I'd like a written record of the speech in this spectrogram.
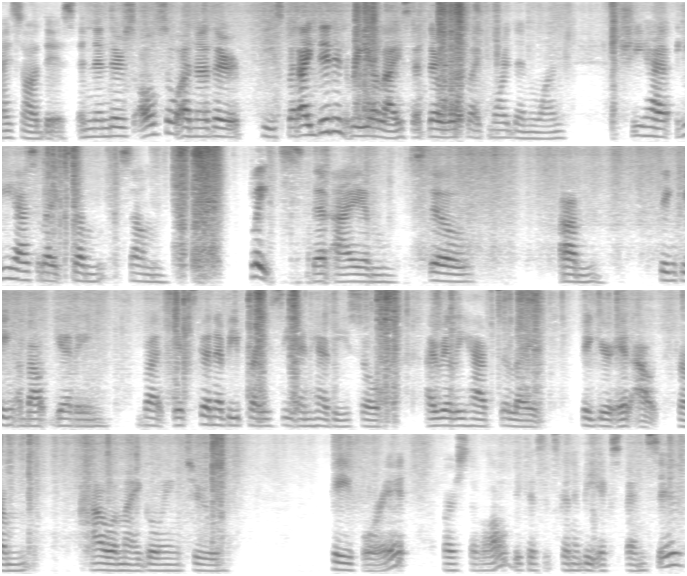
I saw this. And then there's also another piece. But I didn't realize that there was like more than one. She had he has like some some plates that I am still um thinking about getting. But it's gonna be pricey and heavy. So I really have to like figure it out from how am I going to pay for it, first of all, because it's going to be expensive.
